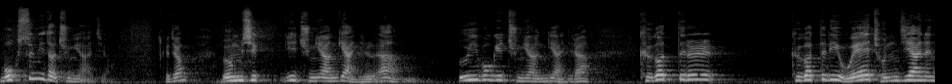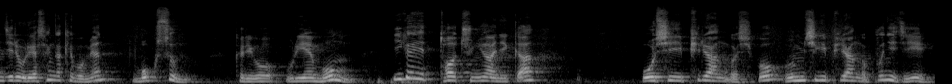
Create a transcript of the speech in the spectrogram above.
목숨이 더 중요하죠. 그죠? 음식이 중요한 게 아니라 의복이 중요한 게 아니라 그것들을 그것들이 왜 존재하는지를 우리가 생각해 보면 목숨 그리고 우리의 몸 이게 더 중요하니까 옷이 필요한 것이고 음식이 필요한 것 뿐이지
